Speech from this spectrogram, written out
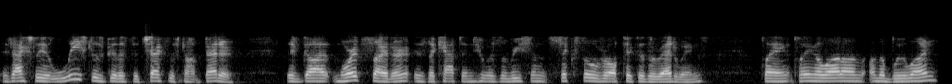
is actually at least as good as the Czechs, if not better. They've got Moritz Seider is the captain, who was the recent sixth overall pick of the Red Wings, playing playing a lot on, on the blue line.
